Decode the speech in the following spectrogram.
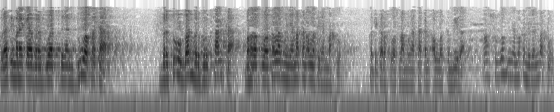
berarti mereka berbuat dengan dua perkara. Bersuudzon, berburuk sangka bahwa Rasulullah SAW menyamakan Allah dengan makhluk. Ketika Rasulullah SAW mengatakan Allah gembira, Rasulullah menyamakan dengan makhluk.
